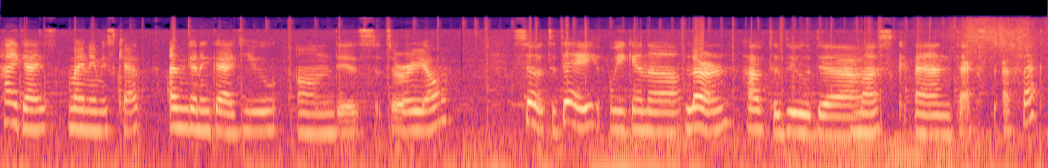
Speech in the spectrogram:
Hi guys, my name is Kat. I'm gonna guide you on this tutorial. So today we're gonna learn how to do the mask and text effect.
